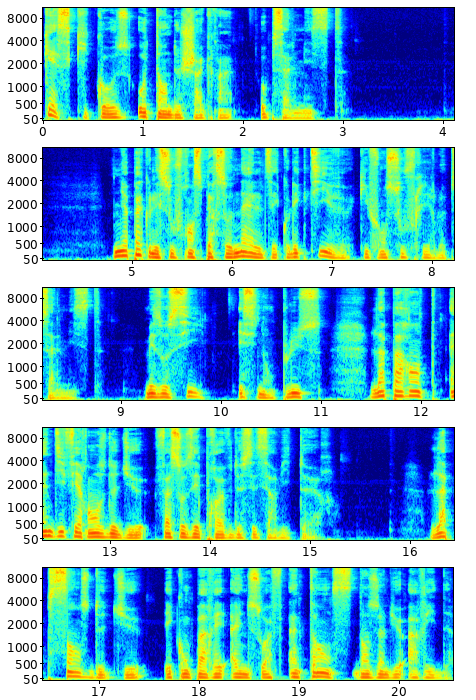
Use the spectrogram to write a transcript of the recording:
Qu'est-ce qui cause autant de chagrin au psalmiste? Il n'y a pas que les souffrances personnelles et collectives qui font souffrir le psalmiste, mais aussi, et sinon plus, l'apparente indifférence de Dieu face aux épreuves de ses serviteurs. L'absence de Dieu est comparée à une soif intense dans un lieu aride.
